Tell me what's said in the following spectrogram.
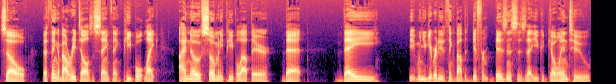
So the thing about retail is the same thing. People, like, I know so many people out there that they, when you get ready to think about the different businesses that you could go into,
